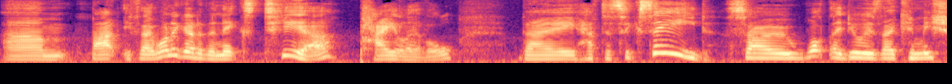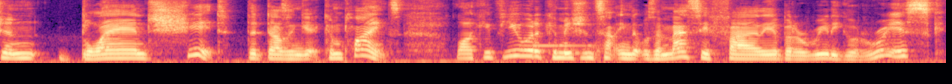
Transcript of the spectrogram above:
Um, but if they want to go to the next tier, pay level, they have to succeed. So what they do is they commission bland shit that doesn't get complaints. Like if you were to commission something that was a massive failure but a really good risk,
